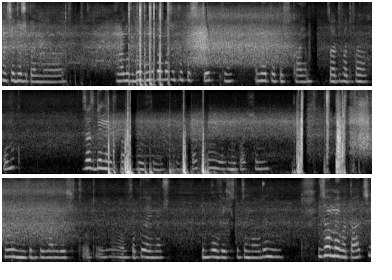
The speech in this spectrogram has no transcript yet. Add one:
Ну, це дуже певно. Погано збив, ми там можемо пропустити. Ми пропускаємо. За 2-2 рахунок. За збірна Іспанія буде сильно. Так, як ми бачимо. Він відбиває вихід, е, м'яч. І був вихід один на один. І з вами в атаці.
